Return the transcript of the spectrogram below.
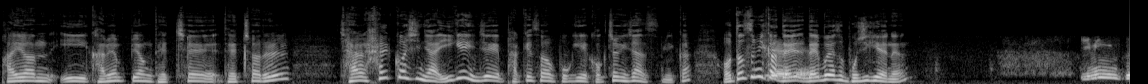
과연 이 감염병 대체 대처를 잘 할 것이냐 이게 이제 밖에서 보기에 걱정이지 않습니까? 어떻습니까? 네, 내, 네. 내부에서 보시기에는 이미 이제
